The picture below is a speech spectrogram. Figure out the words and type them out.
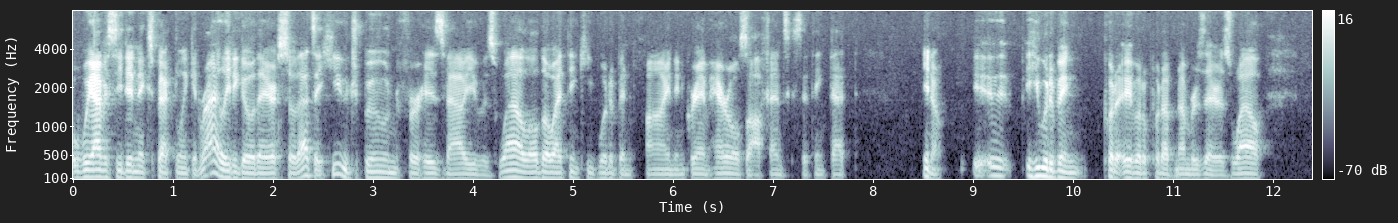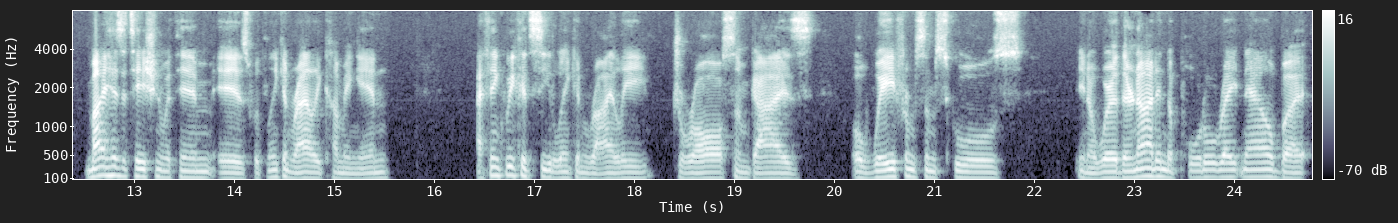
we obviously didn't expect Lincoln Riley to go there, so that's a huge boon for his value as well. Although I think he would have been fine in Graham Harrell's offense because I think that you know he would have been put able to put up numbers there as well. My hesitation with him is with Lincoln Riley coming in. I think we could see Lincoln Riley draw some guys away from some schools, you know, where they're not in the portal right now, but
